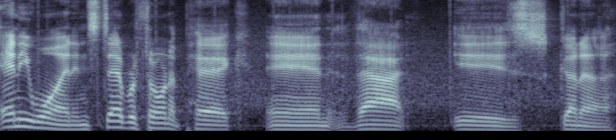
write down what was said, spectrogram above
Anyone. Instead, we're throwing a pick, and that is gonna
